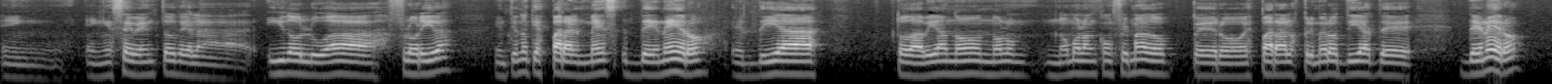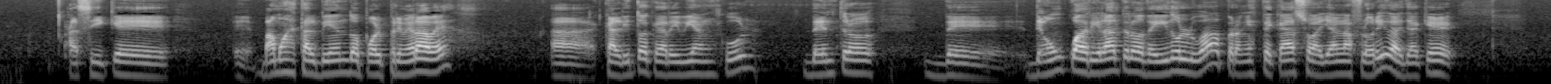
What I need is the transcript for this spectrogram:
en, ese evento de la IWA Florida. Entiendo que es para el mes de enero. El día todavía no, no, no me lo han confirmado, pero es para los primeros días de, enero. Así que eh, vamos a estar viendo por primera vez a Carlito Caribbean Cool dentro de de un cuadrilátero de Idol pero en este caso allá en la Florida, ya que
